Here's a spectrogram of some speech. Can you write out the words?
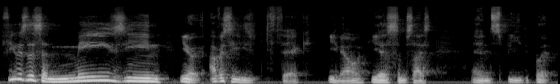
if he was this amazing, you know, obviously he's thick, you know, he has some size and speed, but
